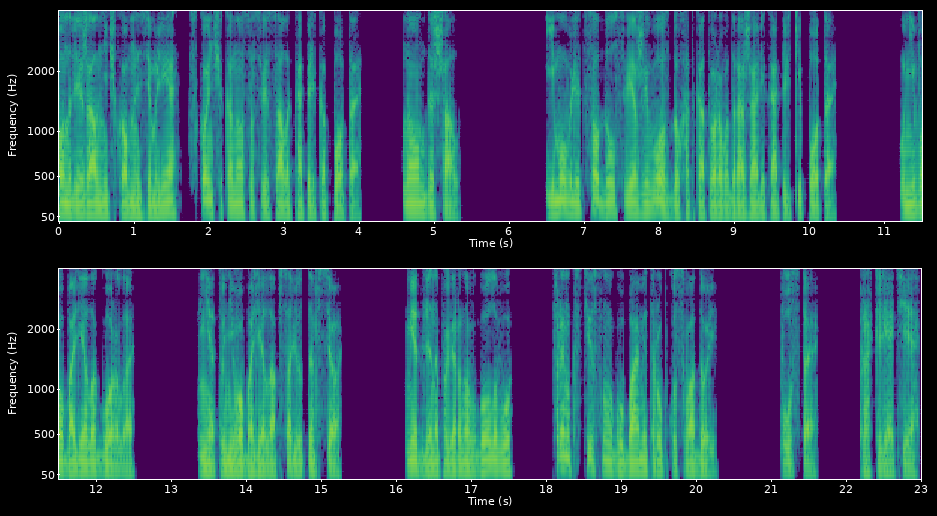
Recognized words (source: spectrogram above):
Он лежал ничком на земле, с кончика носа свисала капелька пота, но он дышал. Ему в лицо дул свежий воздух, от которого дрожали капельки пота. У него болело горло. Нет, у него болело абсолютно все. Медленно повернув голову, Фрэнк стиснул губами трубку с водой. Пусто. Проклятие.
